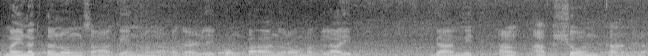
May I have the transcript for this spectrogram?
May nagtanong sa akin mga kagarli kung paano raw mag-live gamit ang action camera.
